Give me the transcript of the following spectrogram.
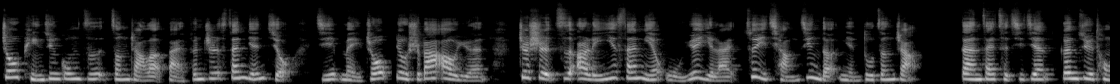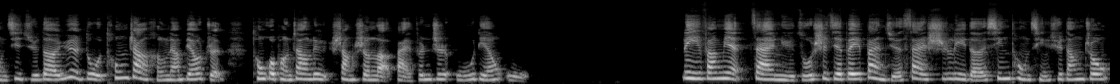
周平均工资增长了百分之三点九，即每周六十八澳元。这是自二零一三年五月以来最强劲的年度增长。但在此期间，根据统计局的月度通胀衡量标准，通货膨胀率上升了百分之五点五。另一方面，在女足世界杯半决赛失利的心痛情绪当中，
